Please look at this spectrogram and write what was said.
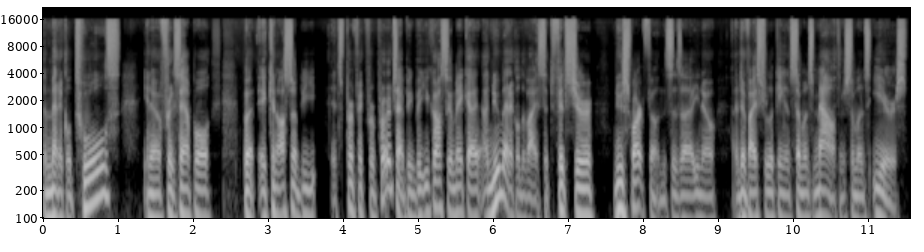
the medical tools, you know, for example, but it can also be, it's perfect for prototyping, but you can also make a, a new medical device that fits your new smartphone. This is a, you know, a device for looking in someone's mouth or someone's ears.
